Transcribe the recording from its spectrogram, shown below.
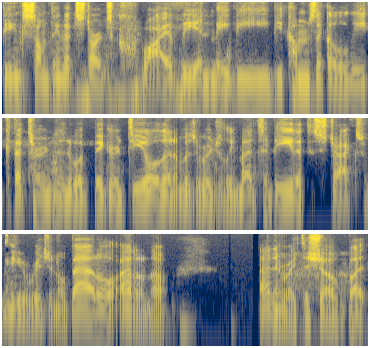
being something that starts quietly and maybe becomes like a leak that turns into a bigger deal than it was originally meant to be, that distracts from the original battle. I don't know. I didn't write the show, but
